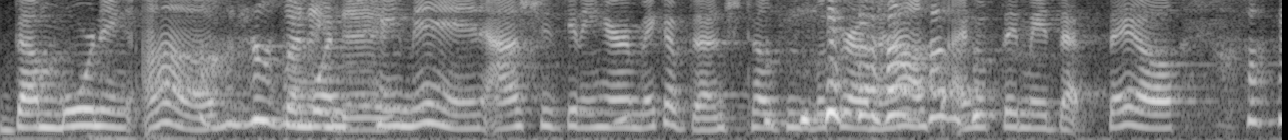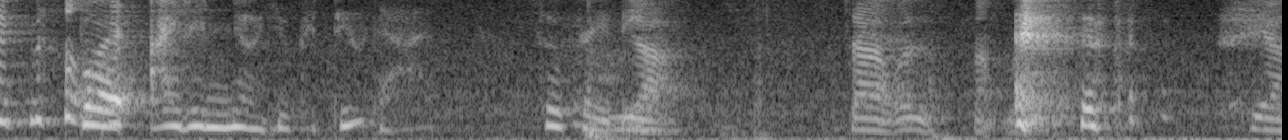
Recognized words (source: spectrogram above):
the morning of. Someone came in as she's getting hair and makeup done. She tells them to look around the house. I hope they made that sale. I know. But I didn't know you could do that. So crazy. yeah. that was something. yeah.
